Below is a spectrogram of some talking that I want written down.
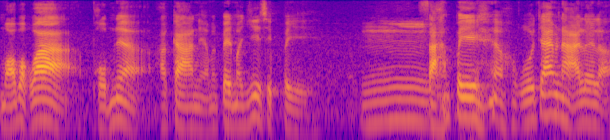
หมอบอกว่า ผมเนี่ยอาการเนี่ยมันเป็นมา 20 ปี อืม3 ปีเนี่ยโอ้โหจะให้มันหายเลยเหรอ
